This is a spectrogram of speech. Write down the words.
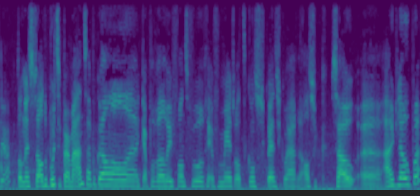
Ja, Dan is het wel de boete per maand. Heb ik, wel, al, eh, ik heb er wel weer van tevoren geïnformeerd wat de consequenties waren als ik zou eh, uitlopen.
